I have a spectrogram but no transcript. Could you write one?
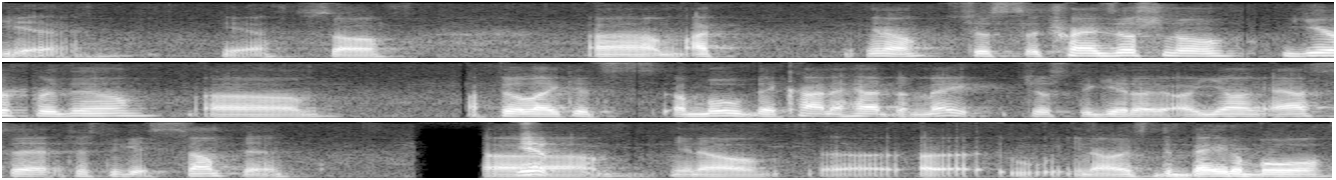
Yeah, yeah. So, um, I, you know, it's just a transitional year for them. Um, I feel like it's a move they kind of had to make just to get a, a young asset, just to get something. Yep. Um, you know, uh, uh, you know, it's debatable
